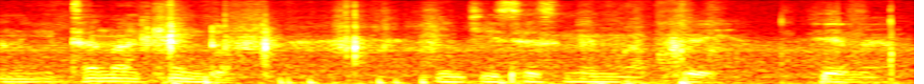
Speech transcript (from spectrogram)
and the eternal kingdom. In Jesus' name I pray. Amen.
